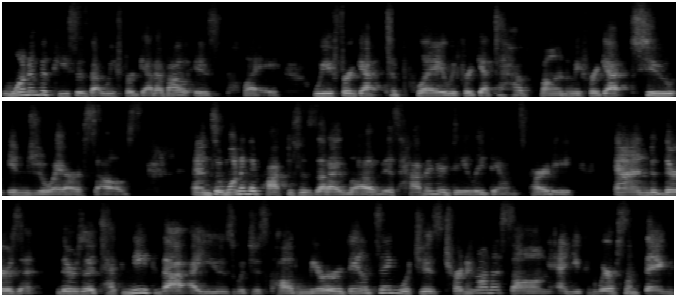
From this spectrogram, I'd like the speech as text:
one of the pieces that we forget about is play. We forget to play, we forget to have fun, we forget to enjoy ourselves. And so, one of the practices that I love is having a daily dance party. And there's there's a technique that I use, which is called mirror dancing, which is turning on a song and you can wear something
